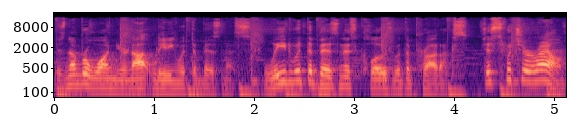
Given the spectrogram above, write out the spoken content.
is number one, you're not leading with the business. Lead with the business, close with the products. Just switch it around.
